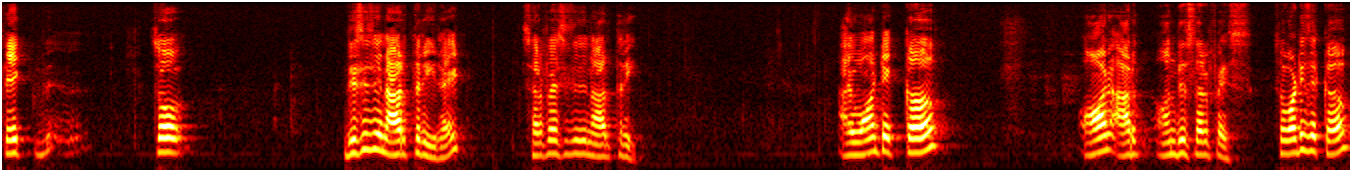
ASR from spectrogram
take, so this is in R 3, right, surface is in R 3. I want a curve on R on this surface. So, what is a curve?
